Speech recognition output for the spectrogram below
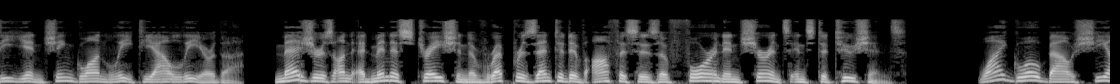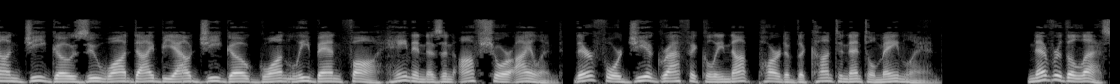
Yin Xingguan Li Tiao Li or the measures on administration of representative offices of foreign insurance institutions. Y guo bao xian ji go zu hua dai biao ji go guan li ban fa Hainan is an offshore island, therefore geographically not part of the continental mainland. Nevertheless,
